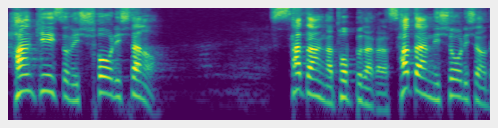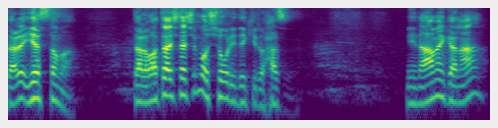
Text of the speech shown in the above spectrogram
反キリストに勝利したの。サタンがトップだから、サタンに勝利したの誰？イエス様。だから私たちも勝利できるはず。みんな雨かな？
